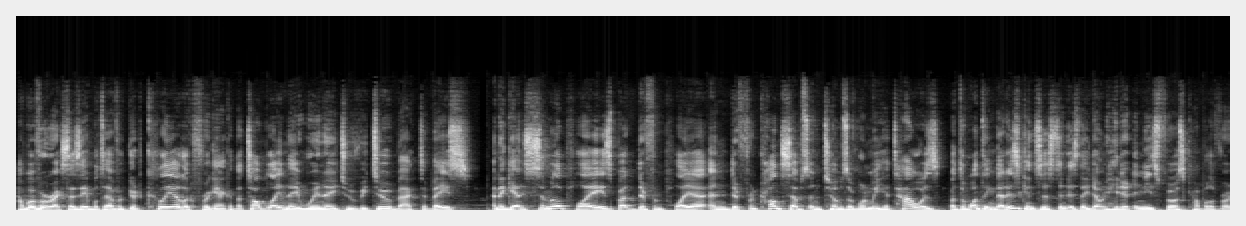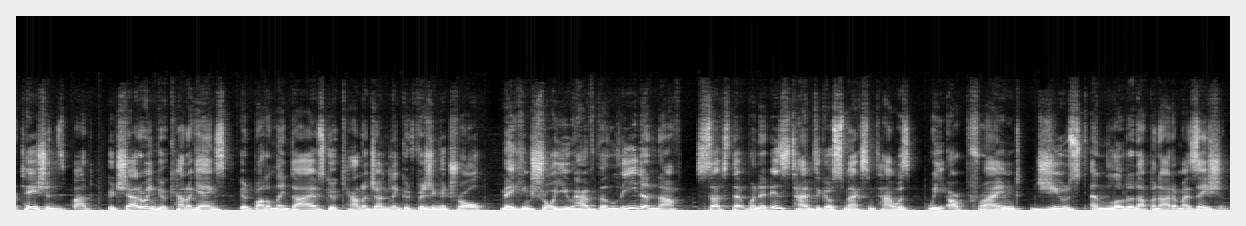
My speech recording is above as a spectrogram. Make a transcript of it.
However, Rex is able to have a good clear, look for a gank in the top lane. They win a 2v2 back to base. And again, similar plays, but different player and different concepts in terms of when we hit towers. But the one thing that is consistent is they don't hit it in these first couple of rotations. But good shadowing, good counter ganks, good bottom lane dives, good counter jungling, good vision control, making sure you have the lead enough such that when it is time to go smack some towers, we are primed, juiced, and loaded up on itemization.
